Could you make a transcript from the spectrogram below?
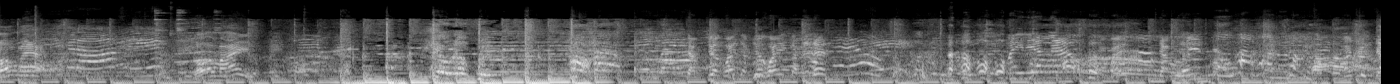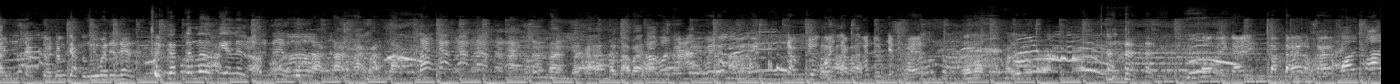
ร้องไหมอะร้องไหมเที่ยวเราฝึกจับเชือกไว้ จับเชือกไว้จับแน่นไม่เลี้ยงแล้ว มาจุงใจจับจต้องจับตรงนี้ไว้แน่นถึงกับจะเลิกเรียนเลยเหรอนั่งนั่งนั่งนั่งนั่งนั่งนั่งนั่งนั่งนั่งนั่งนั่งขาขาไปเอาขาๆไว้ไว้จับเชือกไว้จับงั้นเดี๋ยวเจ็บแขนแล้วก็ขาลงมามองไกลๆหลับตาหลับตาปล่อยปล่อย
